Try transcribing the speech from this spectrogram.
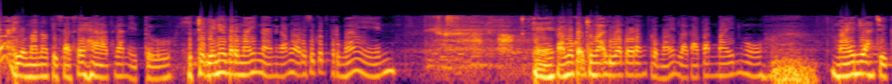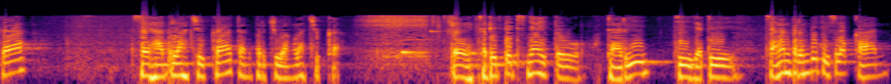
Ayo mana bisa sehat kan itu. Hidup ini permainan Kamu harus ikut bermain. Oke, kamu kok cuma lihat orang bermain lah Kapan mainmu? Mainlah juga Sehatlah juga dan berjuanglah juga. Oke, jadi tipsnya itu Dari G. Jadi jangan berhenti di slogan.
